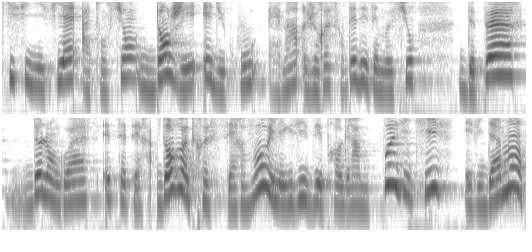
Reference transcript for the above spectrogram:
signifiait attention, danger, et du coup, eh ben, je ressentais des émotions de peur, de l'angoisse, etc. Dans votre cerveau, il existe des programmes positifs, évidemment,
